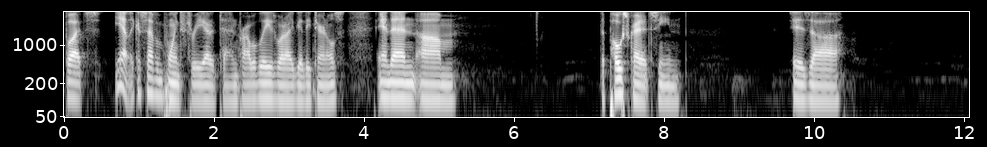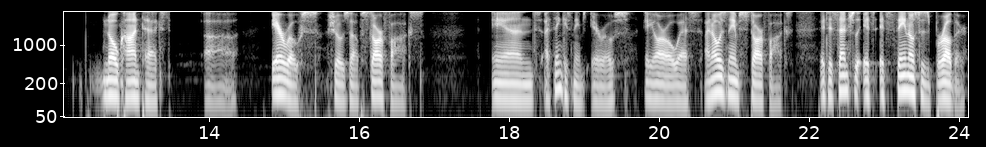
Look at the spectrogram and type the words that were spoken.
But yeah, like a 7.3 out of 10 probably is what I'd get Eternals. And then um, the post credit scene is uh, no context. Uh, Eros shows up, Star Fox, and I think his name's Eros, A R O S. I know his name's Star Fox. It's essentially it's it's Thanos' brother,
